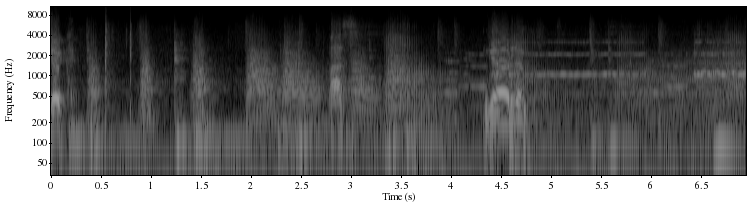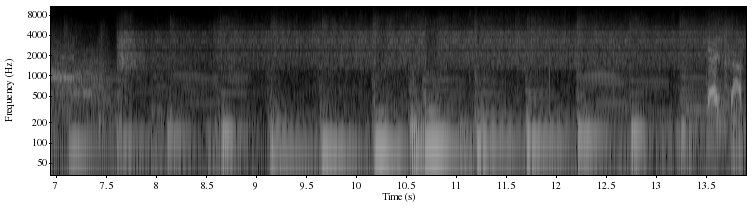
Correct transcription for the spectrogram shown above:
Açık. Bas. Gördüm. Tek kart.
